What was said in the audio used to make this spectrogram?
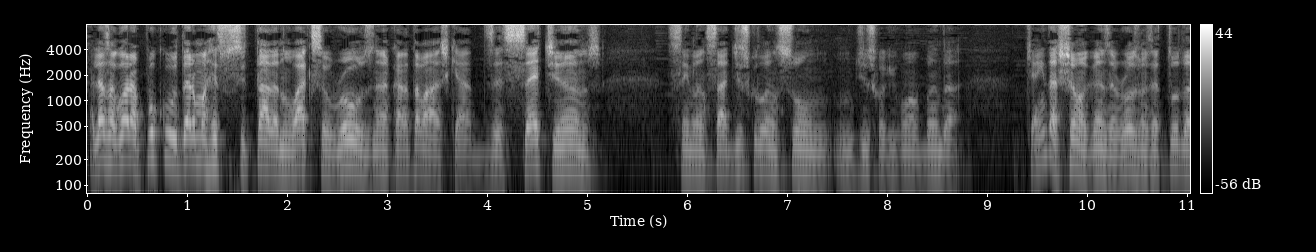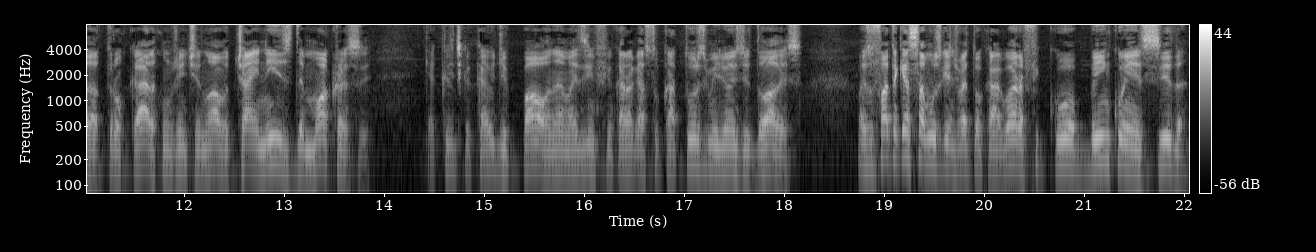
Aliás, agora há pouco deram uma ressuscitada no Axel Rose, né? O cara tava, acho que há 17 anos sem lançar disco, lançou um, um disco aqui com uma banda que ainda chama Guns N' Roses, mas é toda trocada com gente nova, Chinese Democracy que a crítica caiu de pau, né? Mas enfim, o cara gastou 14 milhões de dólares. Mas o fato é que essa música que a gente vai tocar agora ficou bem conhecida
